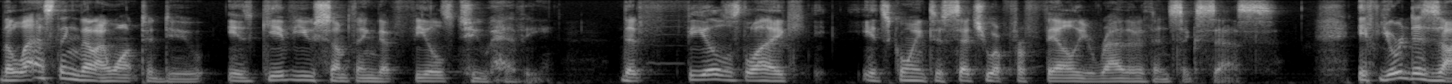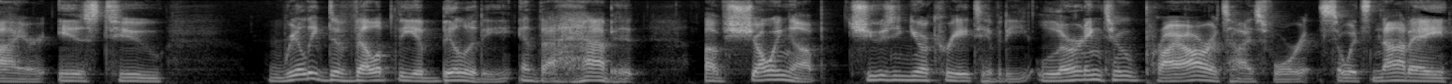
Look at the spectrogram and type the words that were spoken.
The last thing that I want to do is give you something that feels too heavy, that feels like it's going to set you up for failure rather than success. If your desire is to really develop the ability and the habit of showing up, choosing your creativity, learning to prioritize for it. So it's not a,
